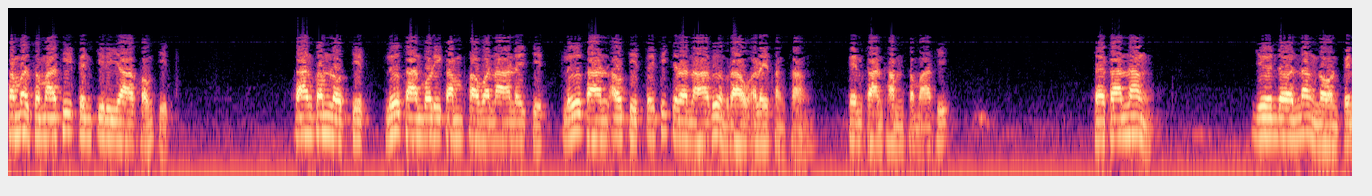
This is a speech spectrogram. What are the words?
คำว่าสมาธิเป็นกิริยาของจิต การกำหนดจิตหรือการบริกรรมภาวนาในจิต หรือการเอาจิตไปพิจารณาเรื่องราวอะไรต่างๆ เป็นการทำสมาธิ แต่การนั่ง ยืนเดินนั่งนอนเป็น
